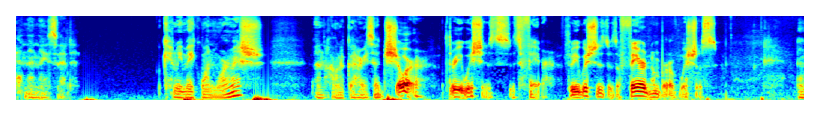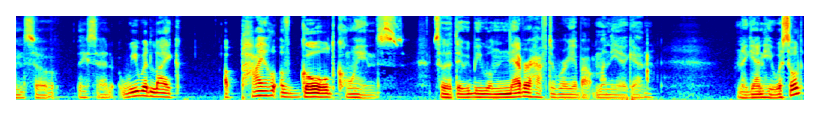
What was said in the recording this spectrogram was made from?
And then they said, Can we make one more wish? And Hanukkah Harry said, Sure, three wishes is fair. Three wishes is a fair number of wishes. And so they said, We would like a pile of gold coins so that they, we will never have to worry about money again. And again he whistled,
